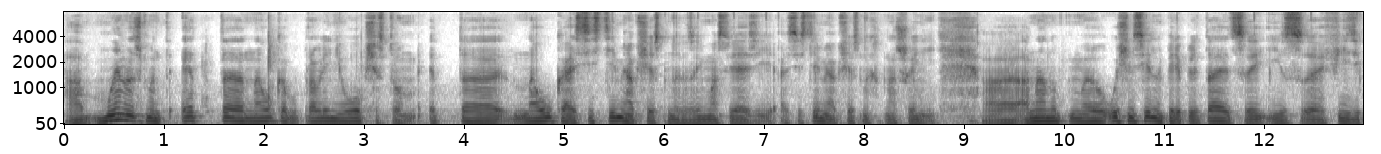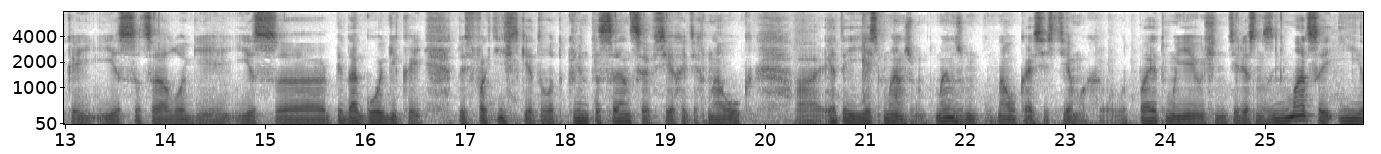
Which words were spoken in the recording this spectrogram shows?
А менеджмент это наука об управлении обществом. Это наука о системе общественных взаимосвязей, о системе общественных отношений. А, она ну, очень сильно переплетается и с физикой, и с социологией, и с э, педагогикой. То есть фактически это вот квинтэссенция всех этих наук. А, это и есть менеджмент. Менеджмент – наука о системах. Вот поэтому ей очень интересно заниматься, и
